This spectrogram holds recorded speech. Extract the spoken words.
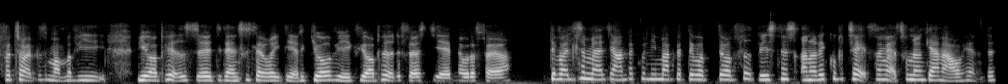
fortolket som om, at vi, vi ophævede øh, det danske slaveri der. Det gjorde vi ikke. Vi ophævede det først i 1848. Det var ligesom alle de andre kolonimagter. Det var, det var fed business, og når det ikke kunne betale sig så ville man gerne afhente det,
